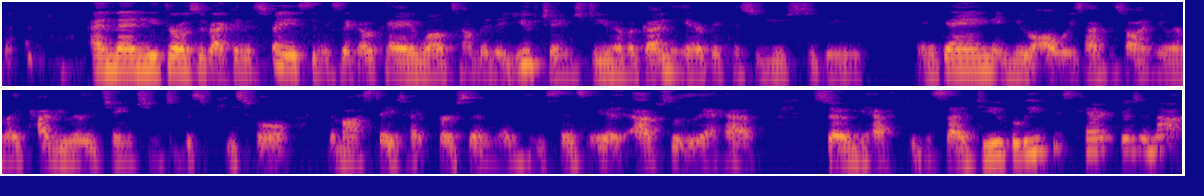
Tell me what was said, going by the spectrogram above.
and then he throws it back in his face and he's like, Okay, well tell me that you've changed. Do you have a gun here? Because you used to be in a gang and you always have this on you and like have you really changed into this peaceful namaste type person, and he says, "Yeah, absolutely, I have. So you have to decide: do you believe these characters or not?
